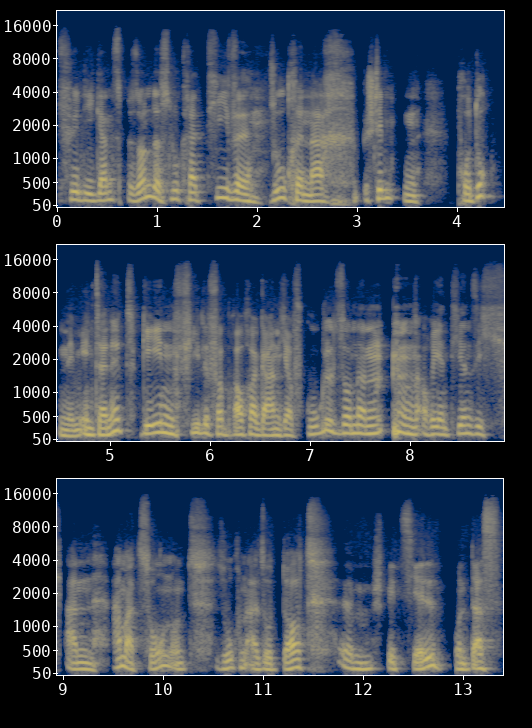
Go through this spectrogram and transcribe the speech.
Für die ganz besonders lukrative Suche nach bestimmten Produkten im Internet gehen viele Verbraucher gar nicht auf Google, sondern orientieren sich an Amazon und suchen also dort ähm, speziell. Und das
